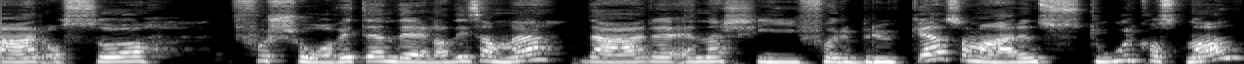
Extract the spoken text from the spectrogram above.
er også for så vidt en del av de samme. Det er energiforbruket som er en stor kostnad.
